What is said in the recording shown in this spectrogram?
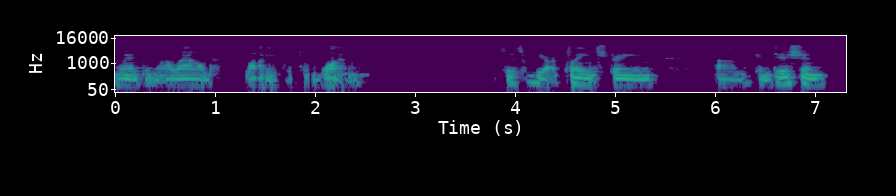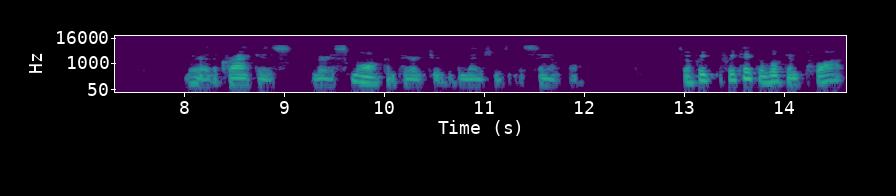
went and allowed y equal to one. So this would be our plane strain um, condition where the crack is very small compared to the dimensions of the sample. So if we, if we take a look and plot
